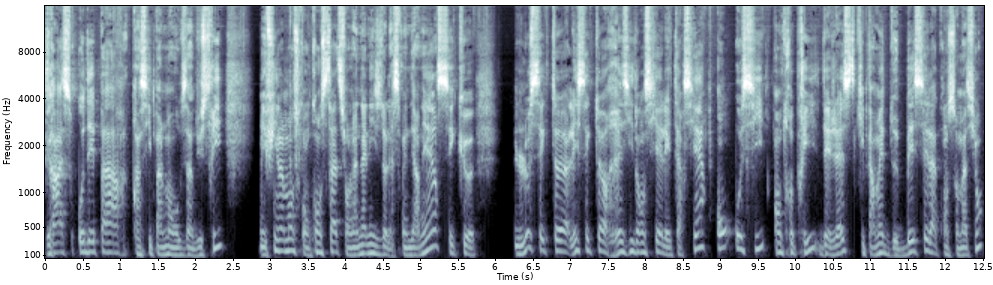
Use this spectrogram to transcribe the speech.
Grâce au départ principalement aux industries, mais finalement, ce qu'on constate sur l'analyse de la semaine dernière, c'est que le secteur, les secteurs résidentiels et tertiaires ont aussi entrepris des gestes qui permettent de baisser la consommation,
